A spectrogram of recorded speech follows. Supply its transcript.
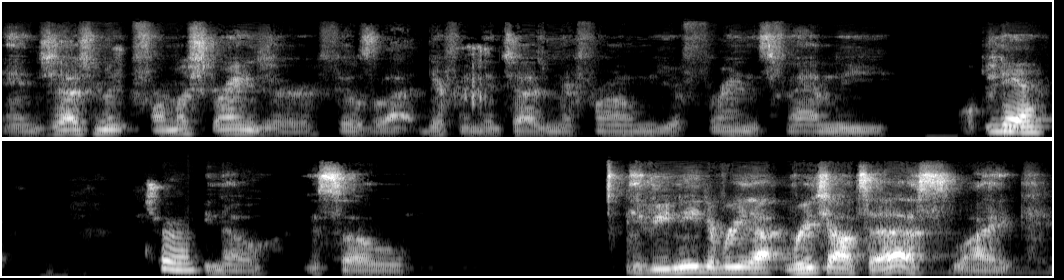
And judgment from a stranger feels a lot different than judgment from your friends, family, or people. Yeah. True. You know, and so if you need to reach out, reach out to us, like,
